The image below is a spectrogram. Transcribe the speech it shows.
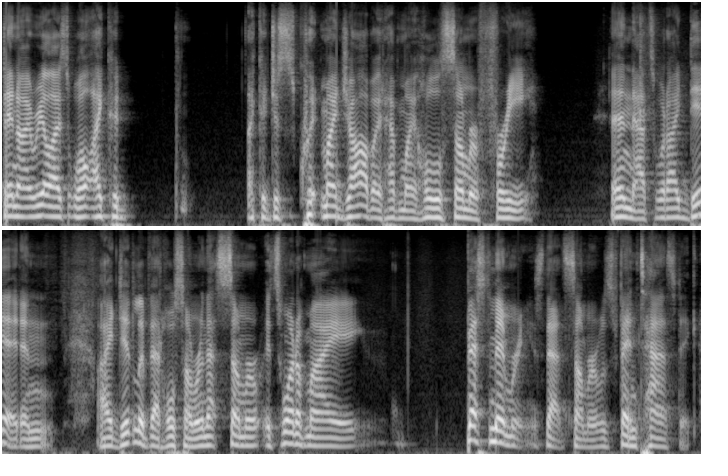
then I realized, well, I could I could just quit my job. I'd have my whole summer free. And that's what I did. And I did live that whole summer. And that summer, it's one of my best memories that summer. It was fantastic.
